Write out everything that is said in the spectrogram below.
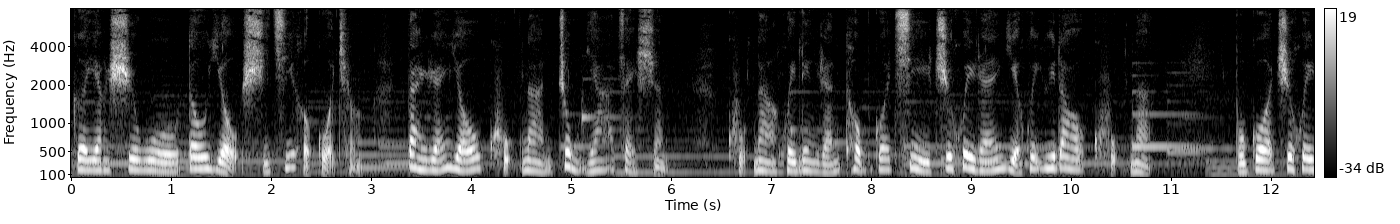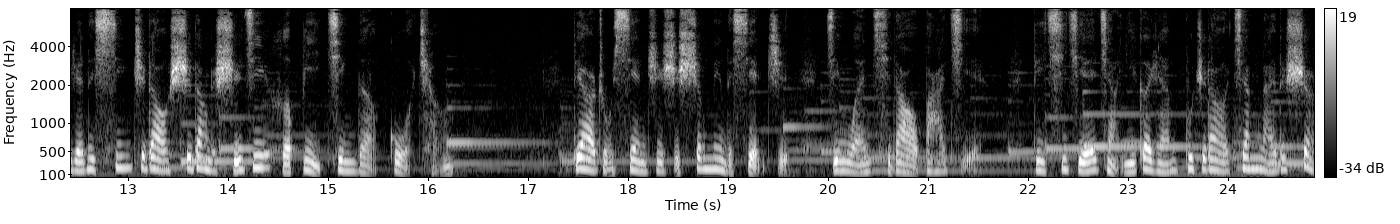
各样事物都有时机和过程，但人有苦难重压在身。苦难会令人透不过气，智慧人也会遇到苦难。不过智慧人的心知道适当的时机和必经的过程。第二种限制是生命的限制，经文七到八节，第七节讲一个人不知道将来的事儿，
